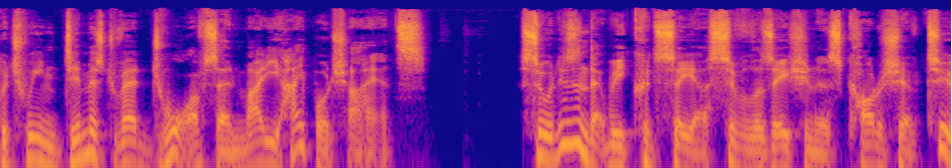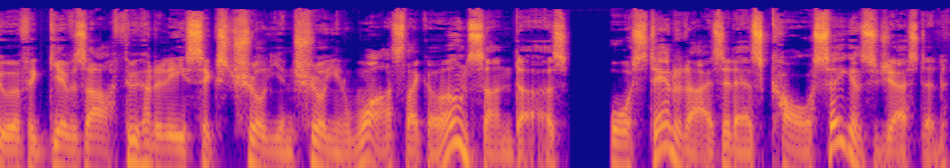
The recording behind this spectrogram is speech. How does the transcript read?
between dimmest red dwarfs and mighty hypergiants. So it isn't that we could say a civilization is Kardashev 2 if it gives off 386 trillion trillion watts like our own sun does, or standardize it as Carl Sagan suggested,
